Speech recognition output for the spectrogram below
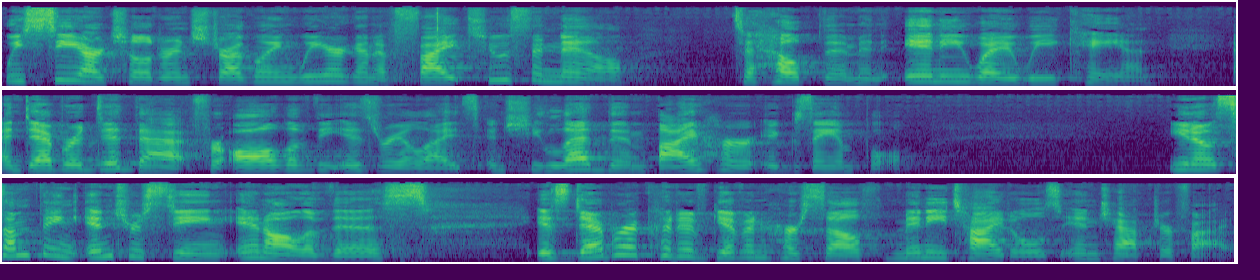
we see our children struggling, we are going to fight tooth and nail to help them in any way we can. And Deborah did that for all of the Israelites, and she led them by her example. You know, something interesting in all of this is Deborah could have given herself many titles in chapter 5.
